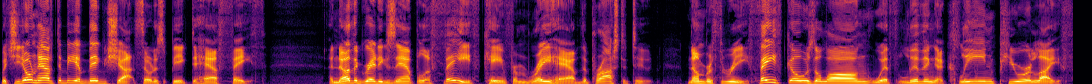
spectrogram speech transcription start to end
but you don't have to be a big shot, so to speak, to have faith. Another great example of faith came from Rahab the prostitute. Number three, faith goes along with living a clean, pure life.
